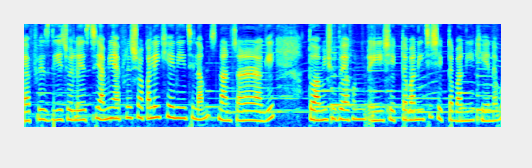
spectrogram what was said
অ্যাফ্রেশ দিয়ে চলে এসেছি। আমি অ্যাফ্রেশ সকালেই খেয়ে নিয়েছিলাম, স্নান সারার আগে। তো আমি শুধু এখন এই শেকটা বানিয়েছি, শেকটা বানিয়ে খেয়ে নেব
